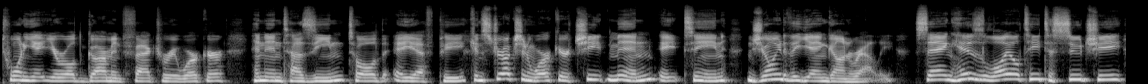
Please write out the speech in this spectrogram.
28 year old garment factory worker, Hnin Thazin, told AFP. Construction worker Chit Min, 18, joined the Yangon rally, saying his loyalty to Suu Kyi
